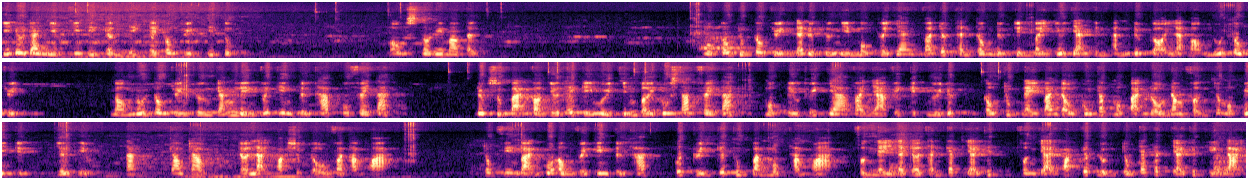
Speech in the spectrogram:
chỉ đưa ra nhiều chi tiết cần thiết để câu chuyện tiếp tục. Mẫu Story Mountain Một cấu trúc câu chuyện đã được thử nghiệm một thời gian và rất thành công được trình bày dưới dạng hình ảnh được gọi là ngọn núi câu chuyện. Ngọn núi câu chuyện thường gắn liền với kim tự tháp của Freytag, được xuất bản vào giữa thế kỷ 19 bởi Gustav tác một tiểu thuyết gia và nhà viết kịch người Đức. Cấu trúc này ban đầu cung cấp một bản đồ 5 phần cho một biên kịch, giới thiệu, tăng, cao trào, trở lại hoặc sụp đổ và thảm họa. Trong phiên bản của ông về kim tự tháp, cốt truyện kết thúc bằng một thảm họa. Phần này đã trở thành cách giải thích, phân giải hoặc kết luận trong các cách giải thích hiện đại.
